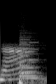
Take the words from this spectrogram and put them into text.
男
